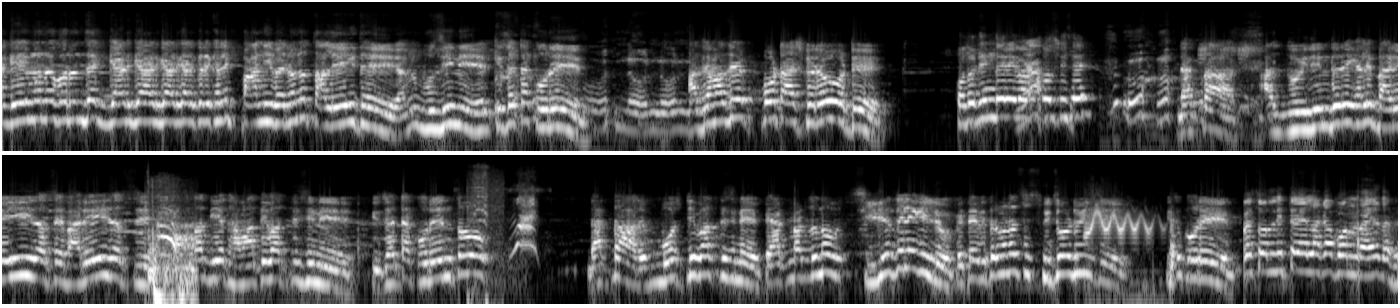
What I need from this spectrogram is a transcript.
আগেই মনে করেন যে গ্যাড গ্যাড গ্যাড গ্যাড করে খালি পানি বেরোনো তালেই থে। আমি বুঝিনি এর কিছু একটা করেন। মাঝে মাঝে পটাশ করেও ওঠে। কতদিন ধরে এভাবে চলতেছে? ডাক্তার আজ দুই দিন ধরে খালি বাইরেই যাচ্ছে বাইরেই যাচ্ছে। কথা দিয়ে থামাতে পারতেছি নে। কিছু একটা করেন তো। ডাক্তার বসতে পারতেছি নে। পেট মার জন্য সিরিয়াস চলে গেল। পেটের ভিতরে মানে সুইচ বোর্ড হয়েছে কিছু করেন। চললে তো এলাকা বন্যা হয়ে যাবে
